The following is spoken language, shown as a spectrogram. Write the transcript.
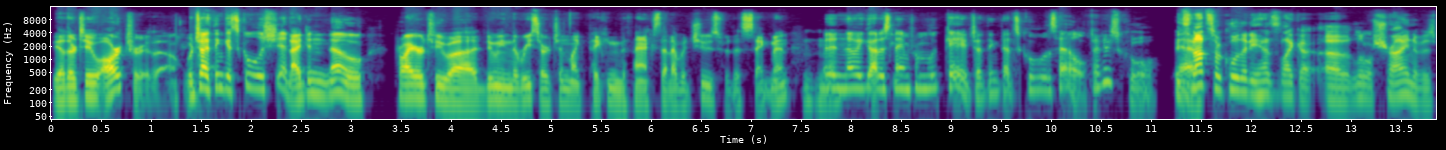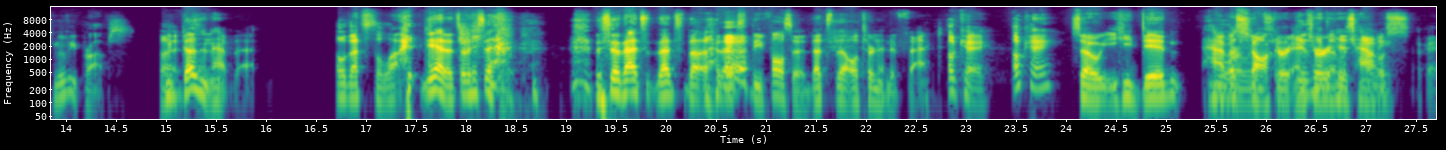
The other two are true though, which I think is cool as shit. I didn't know prior to uh, doing the research and like picking the facts that I would choose for this segment. Mhm. I didn't know he got his name from Luke Cage. I think that's cool as hell. That is cool. It's Yeah. not so cool that he has like a, a little shrine of his movie props. He But doesn't have that. oh, that's the lie. Yeah, that's what I said. so that's that's the that's the falsehood. That's the alternative fact. okay. Okay. So he did have New a Orleans, stalker yeah. He doesn't have enter his much money. house. Okay.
